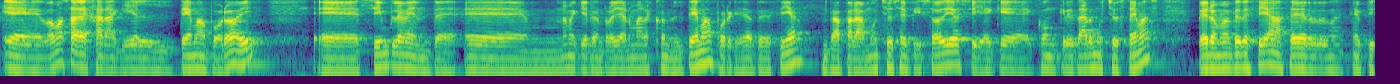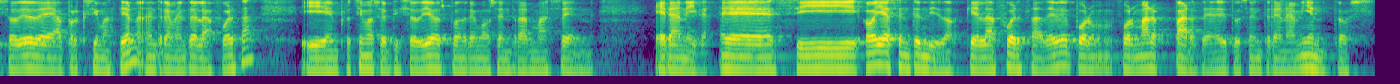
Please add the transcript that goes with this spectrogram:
Eh, vamos a dejar aquí el tema por hoy. Eh, simplemente eh, no me quiero enrollar más con el tema porque ya te decía, da para muchos episodios y hay que concretar muchos temas, pero me apetecía hacer episodio de aproximación al entrenamiento de la fuerza y en próximos episodios podremos entrar más en, Eranira, eh, si hoy has entendido que la fuerza debe formar parte de tus entrenamientos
